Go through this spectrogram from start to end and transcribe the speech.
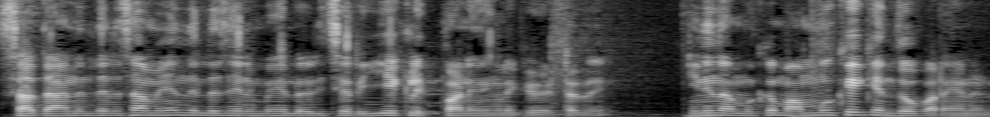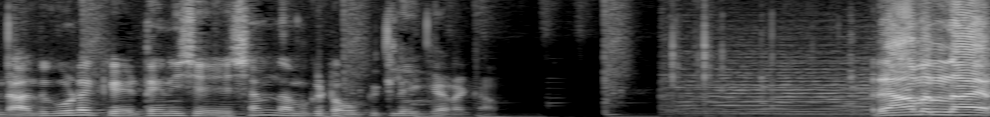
സദാനന്ദന സമയം എന്നുള്ള സിനിമയിലെ ഒരു ചെറിയ ക്ലിപ്പാണ് നിങ്ങൾ കേട്ടത്. ഇനി നമുക്ക് മമ്മൂക്കയ്ക്ക് എന്തോ പറയാനുണ്ട്. അതുകൂടെ കേട്ടതിന് ശേഷം നമുക്ക് ടോപ്പിക്കിലേക്ക് കിടക്കാം. Raman Nair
